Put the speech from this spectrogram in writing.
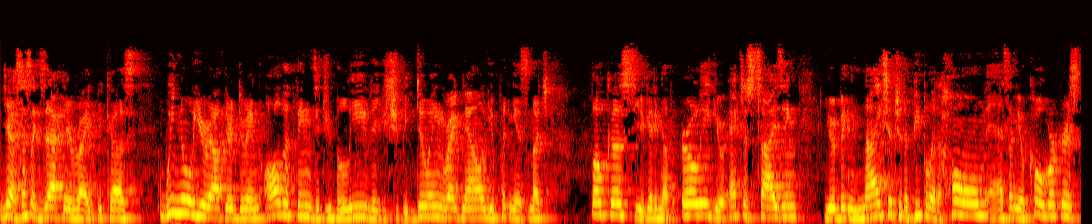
Yes, that's exactly right because we know you're out there doing all the things that you believe that you should be doing right now. You're putting as much focus, you're getting up early, you're exercising, you're being nicer to the people at home and some of your coworkers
